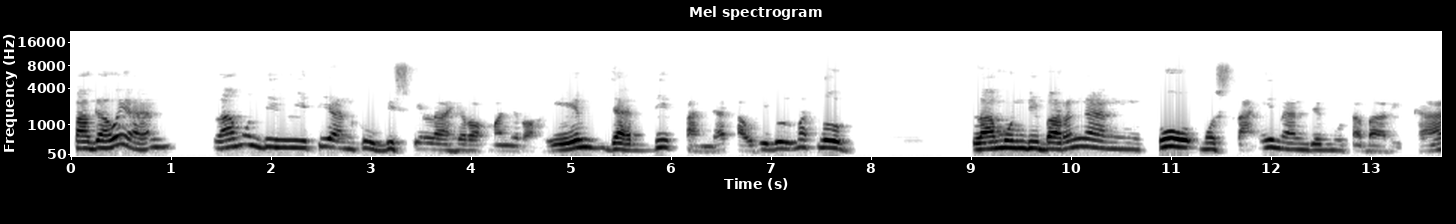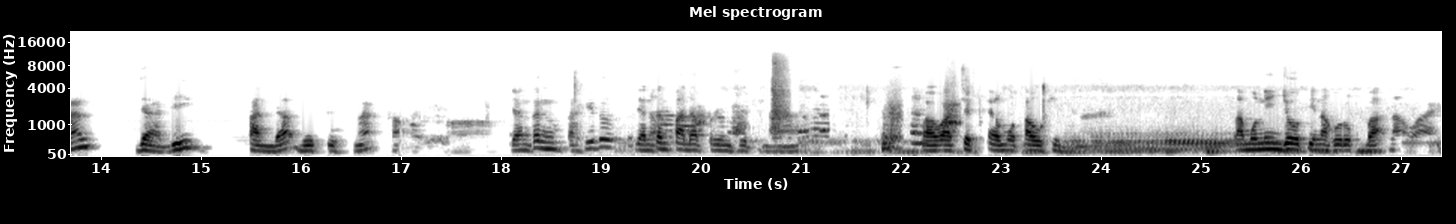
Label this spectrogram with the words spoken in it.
pagawean lamun dimitian ku bismillahirrahmanirrahim jadi tanda tauhidul matlub. Lamun dibarengan ku mustainan jeung mutabarikan jadi tanda butuhna ka Allah. Janten tah itu janten pada prinsipnya bahwa cek ilmu tauhid. Lamun ninjau tina huruf ba na wae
